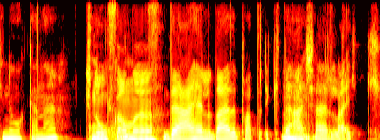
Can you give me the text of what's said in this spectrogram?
Knokende. Knokene. Det er hele deg, det, Patrick. Det er Mm. kjærleik.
